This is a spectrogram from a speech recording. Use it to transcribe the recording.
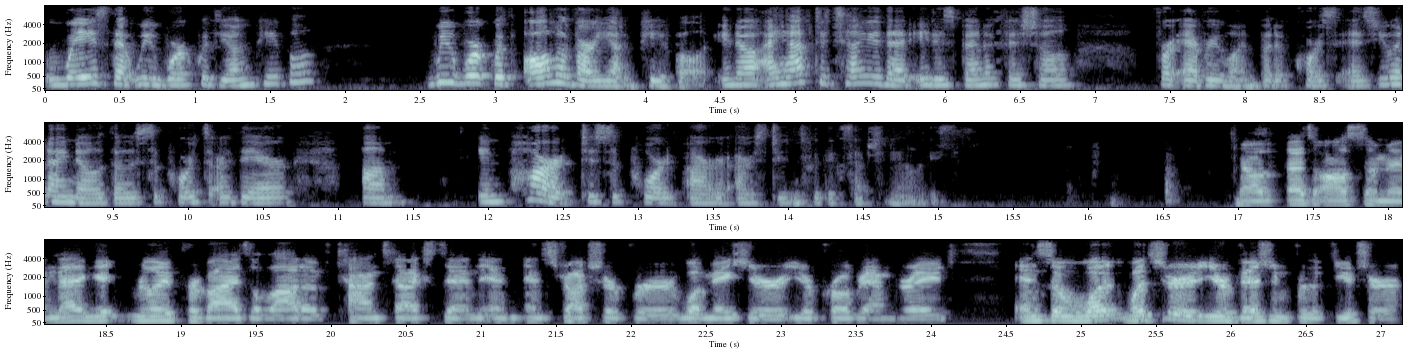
ways that we work with young people, we work with all of our young people. You know, I have to tell you that it is beneficial for everyone. But of course, as you and I know, those supports are there um, in part to support our, our students with exceptionalities. No, that's awesome. And that really provides a lot of context and, and, and structure for what makes your, your program great. And so what, what's your, your vision for the future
